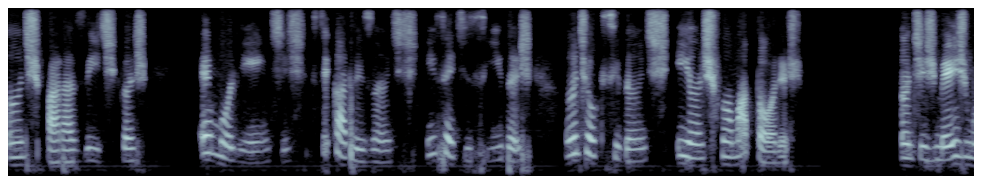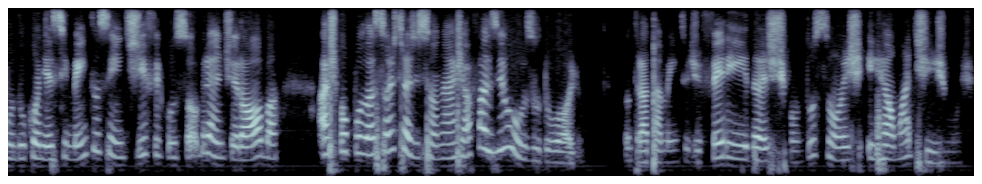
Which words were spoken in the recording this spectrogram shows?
antiparasíticas, emolientes, cicatrizantes, inseticidas, antioxidantes e anti-inflamatórias. Antes mesmo do conhecimento científico sobre a andiroba, as populações tradicionais já faziam uso do óleo no tratamento de feridas, contusões e reumatismos.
